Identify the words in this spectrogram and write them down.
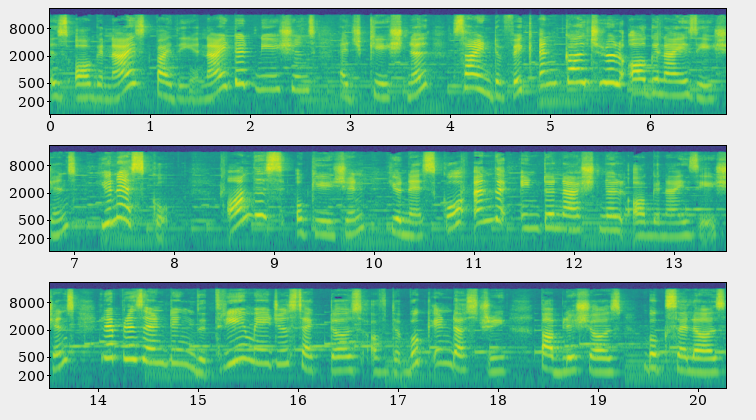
is organized by the United Nations Educational, Scientific and Cultural Organizations UNESCO. On this occasion, UNESCO and the international organizations representing the three major sectors of the book industry publishers, booksellers,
